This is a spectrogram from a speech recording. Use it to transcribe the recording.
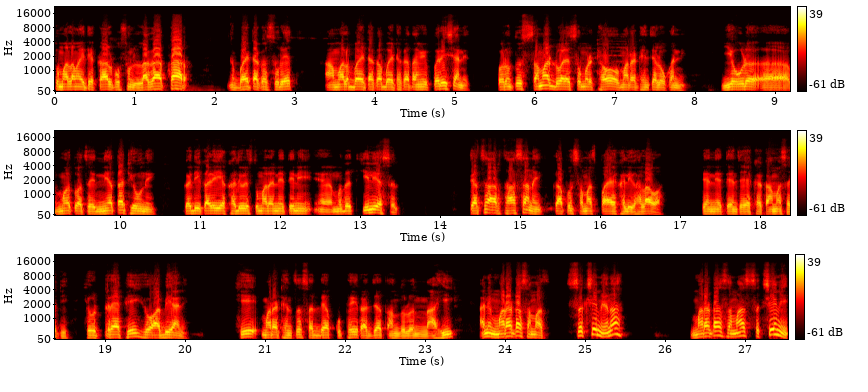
तुम्हाला माहिती आहे कालपासून लगातार बैठका सुरू आहेत. आम्हाला बैठका बैठकात आम्ही परेशान आहेत. परंतु समाज डोळ्यासमोर ठेवावं मराठ्यांच्या लोकांनी. एवढं महत्वाचं आहे. नेता ठेवू नये. कधी काळी एखाद्या वेळेस तुम्हाला नेत्यांनी मदत केली असेल त्याचा अर्थ असा नाही की आपण समाज पायाखाली घालावा. त्या नेत्यांच्या एका कामासाठी. हे ट्रॅप हे हे अभियान आहे. हे मराठ्यांचं सध्या कुठेही राज्यात आंदोलन नाही. आणि मराठा समाज सक्षम आहे ना? मराठा समाज सक्षम आहे.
